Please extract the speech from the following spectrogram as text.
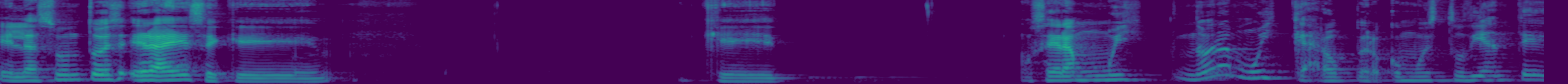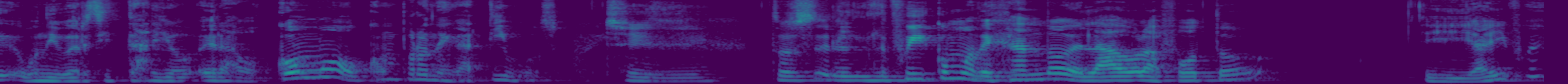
El asunto era ese, que, que, o sea, era muy, no era muy caro, pero como estudiante universitario era o como o compro negativos. Sí, sí. Entonces fui como dejando de lado la foto y ahí fue.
